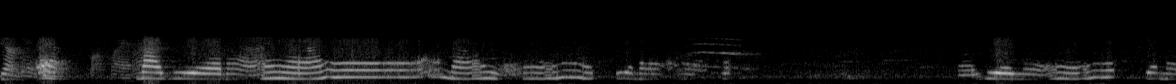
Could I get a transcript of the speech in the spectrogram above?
làm đi tao mà dìa mà mà dìa mà mà dìa mà dìa mà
